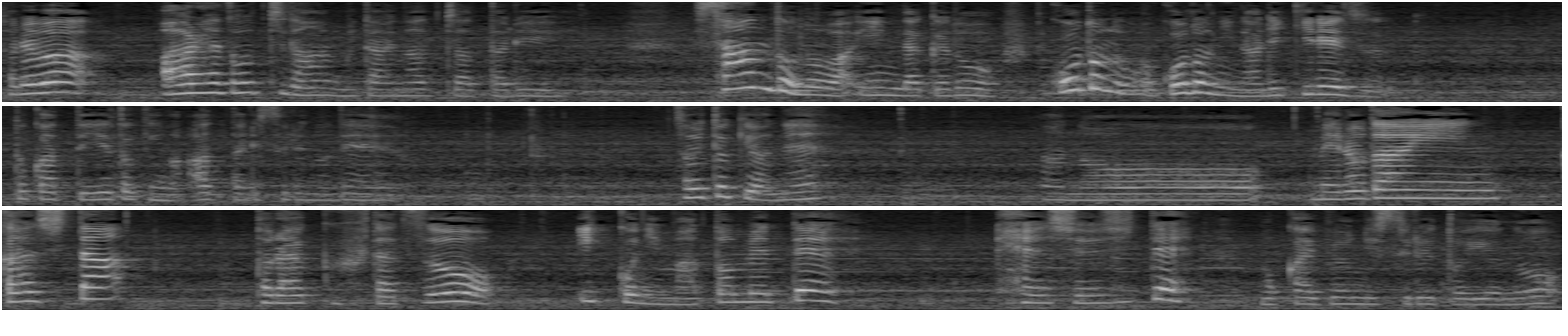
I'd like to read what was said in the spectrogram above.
それはあれどっちだみたいになっちゃったり3度のはいいんだけど5度のが5度になりきれずとかっていう時があったりするのでそういう時はねあのー、メロダイン化したトラック2つを1個にまとめて編集してもう一回分離するというのを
